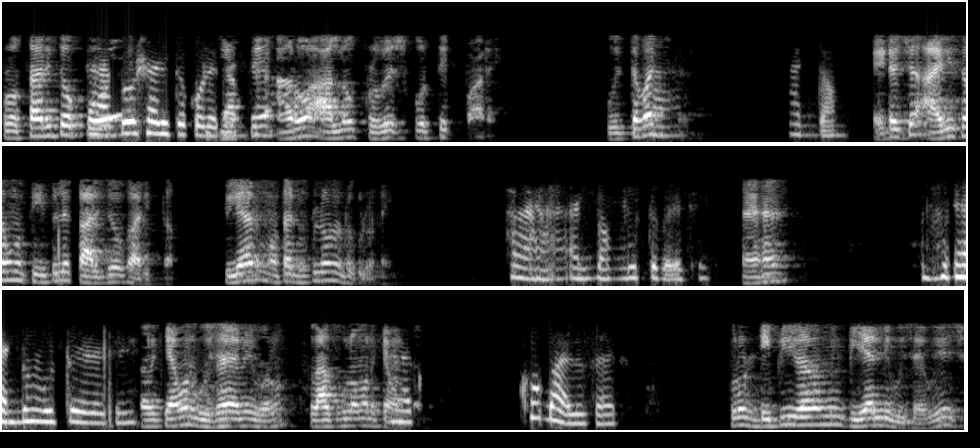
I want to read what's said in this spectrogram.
প্রসারিত হ্যাঁ করে প্রসারিত করে যাতে আরও আলো প্রবেশ করতে পারে। বুঝতে পারছ? হ্যাঁ, একদম। এটা হচ্ছে আইরিস এবং পিপলের কার্যকারিতা। ক্লিয়ার? মাথায় ঢুকলো না ঢুকলো নাই? হ্যাঁ হ্যাঁ একদম বুঝতে পেরেছি। হ্যাঁ হ্যাঁ। একদম বুঝতে পেরেছি। তাহলে কেমন বুঝাই আমি বলো? ক্লাসগুলো আমার কেমন? হ্যাঁ, খুব ভালো স্যার। পুরো ডিপলি ভাবে আমি ক্লিয়ারলি বুঝাই বুঝেছ?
